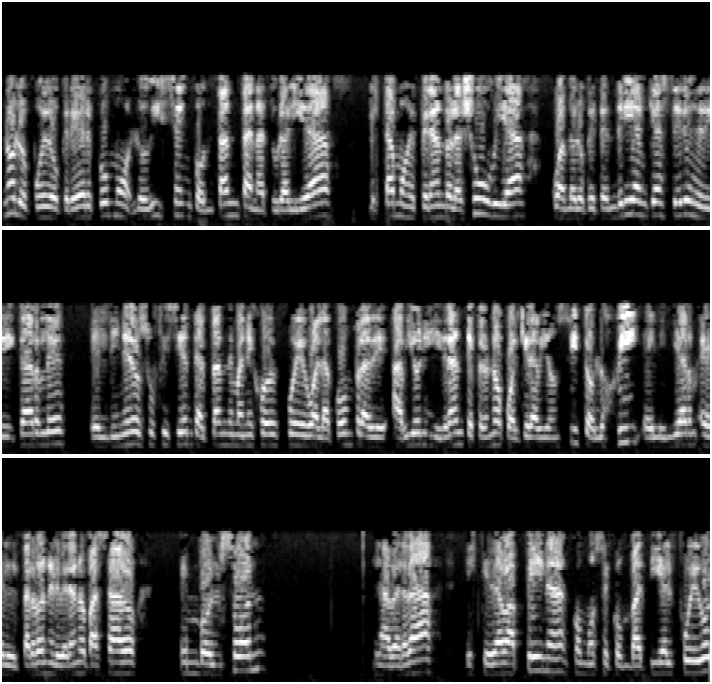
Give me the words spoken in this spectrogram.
no lo puedo creer cómo lo dicen con tanta naturalidad. Estamos esperando la lluvia, cuando lo que tendrían que hacer es dedicarle el dinero suficiente al plan de manejo de fuego, a la compra de aviones hidrantes, pero no cualquier avioncito. Los vi el invierno, el perdón, el verano pasado en Bolsón. La verdad es que daba pena cómo se combatía el fuego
